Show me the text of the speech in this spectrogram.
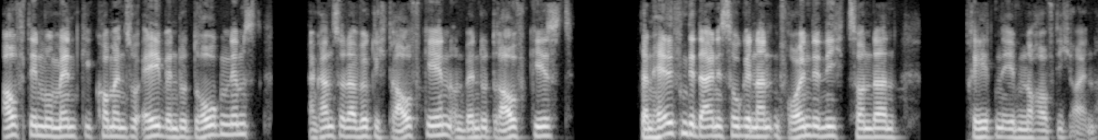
auf den Moment gekommen, so, ey, wenn du Drogen nimmst, dann kannst du da wirklich draufgehen und wenn du draufgehst, dann helfen dir deine sogenannten Freunde nicht, sondern treten eben noch auf dich ein.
